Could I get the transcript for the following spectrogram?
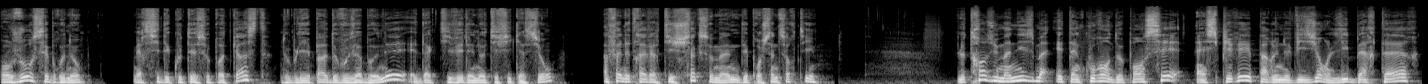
Bonjour, c'est Bruno. Merci d'écouter ce podcast. N'oubliez pas de vous abonner et d'activer les notifications afin d'être averti chaque semaine des prochaines sorties. Le transhumanisme est un courant de pensée inspiré par une vision libertaire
